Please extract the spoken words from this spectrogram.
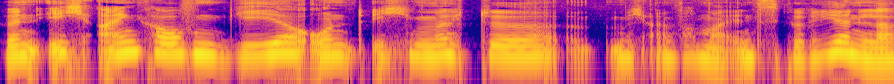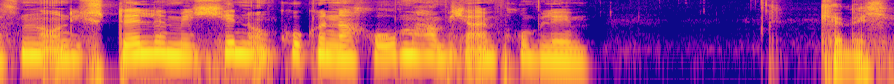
wenn ich einkaufen gehe und ich möchte mich einfach mal inspirieren lassen und ich stelle mich hin und gucke nach oben, habe ich ein Problem. Kenne ich.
